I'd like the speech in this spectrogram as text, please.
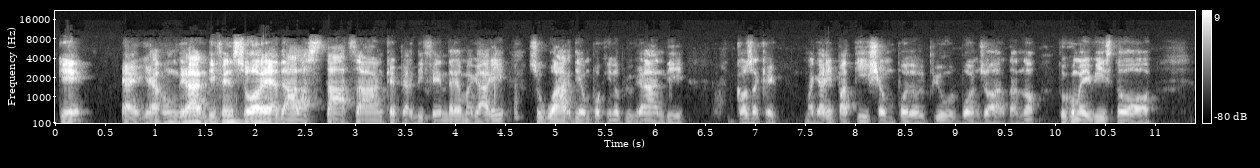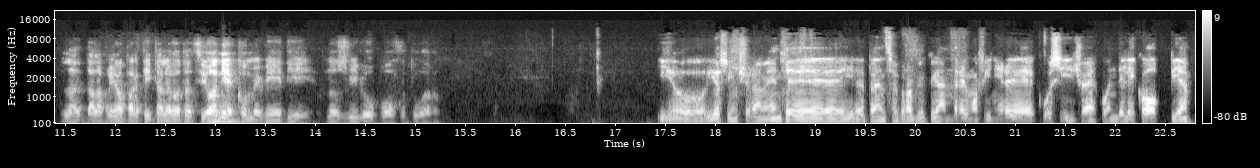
che è un gran difensore ed ha la stazza anche per difendere magari su guardie un pochino più grandi, cosa che magari patisce un po' di più il buon Jordan, no? Tu come hai visto la, dalla prima partita le rotazioni e come vedi lo sviluppo futuro? Io, io sinceramente io penso proprio che andremo a finire così, cioè con delle coppie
